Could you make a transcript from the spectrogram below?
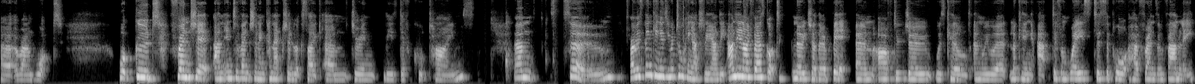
uh, around what what good friendship and intervention and connection looks like um, during these difficult times. So I was thinking as you were talking, actually, Andy. Andy and I first got to know each other a bit um, after Jo was killed, and we were looking at different ways to support her friends and family.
